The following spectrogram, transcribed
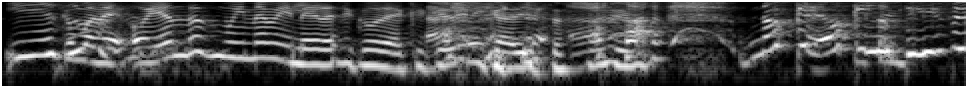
Y eso como de, hoy andas muy navilera, así como de, que qué delicadito. no creo que lo utilicen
